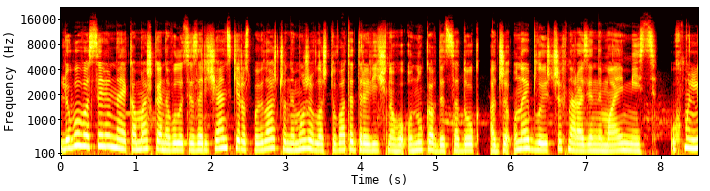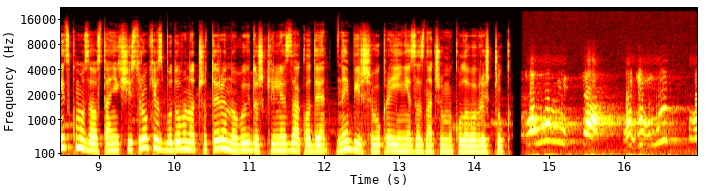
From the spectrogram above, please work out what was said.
Любов Васильівна, яка мешкає на вулиці Зарічанській, розповіла, що не може влаштувати трирічного онука в дитсадок, адже у найближчих наразі немає місць. У Хмельницькому за останніх шість років збудовано чотири нових дошкільних заклади, найбільше в Україні, зазначив Микола Ваврищук. Планується будівництво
